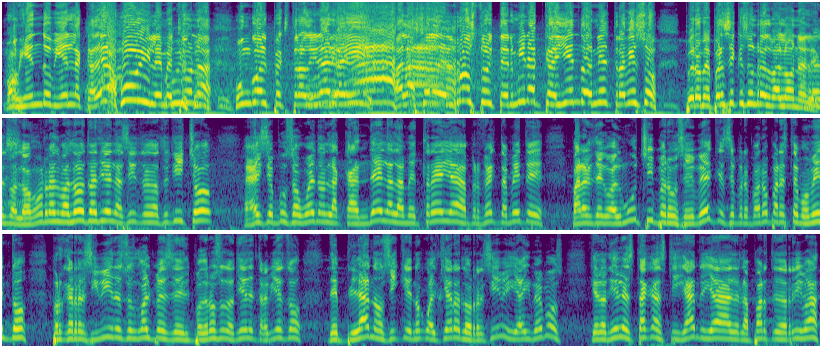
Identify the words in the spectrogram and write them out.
moviendo bien la cadera. ¡Uy! Le metió una, un golpe extraordinario ahí a la zona del rostro y termina cayendo Daniel Travieso. Pero me parece que es un resbalón, Un Alex. resbalón, un resbalón, Daniel, así te lo he dicho. Ahí se puso bueno en la candela, la metralla perfectamente para el de Gualmuchi, pero se ve que se preparó para este momento porque recibir esos golpes del poderoso Daniel el Travieso de plano, así que no cualquiera lo recibe. Y ahí vemos que Daniel está castigando ya de la parte de arriba,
